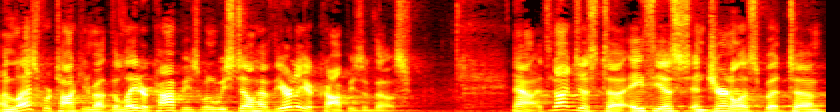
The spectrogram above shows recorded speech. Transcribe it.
unless we're talking about the later copies when we still have the earlier copies of those. Now, it's not just uh, atheists and journalists, but uh,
